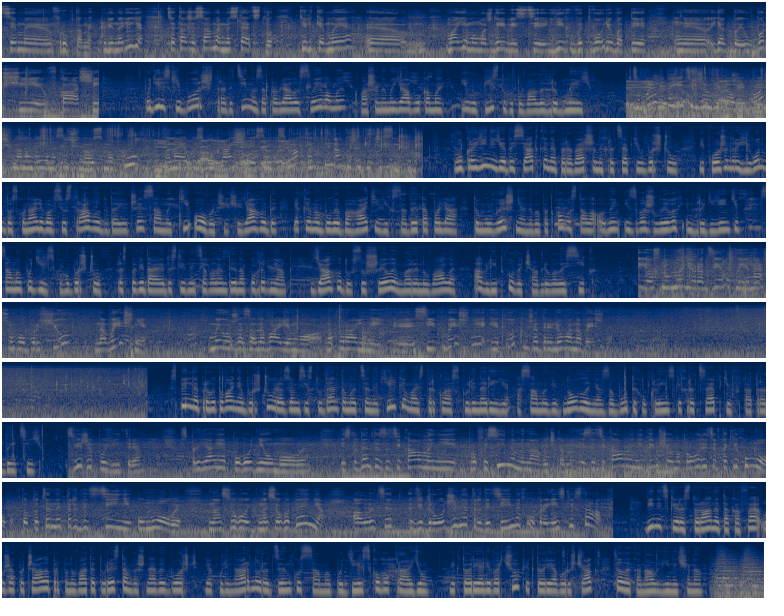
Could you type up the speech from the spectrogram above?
цими фруктами. Кулінарія це те ж саме мистецтво, тільки ми маємо можливість їх витворювати якби в борщі, в каші. Подільський борщ традиційно заправляли сливами, квашеними яблуками і у піст готували грибний. Цибуля додається вже в готовий борщ, вона надає насиченого смаку, вона якось покращує саме смак, так також як і чесник. В Україні є десятки неперевершених рецептів борщу, і кожен регіон вдосконалював цю страву, додаючи саме ті овочі чи ягоди, якими були багаті їх сади та поля. Тому вишня не випадково стала одним із важливих інгредієнтів саме подільського борщу, розповідає дослідниця Валентина Погребняк. Ягоду сушили, маринували, а влітку вичавлювали сік. Основною родзинкою нашого борщу на вишні ми вже заливаємо натуральний е, сік вишні і тут вже дрильована вишня. Спільне приготування борщу разом зі студентами це не тільки майстер-клас кулінарії, а саме відновлення забутих українських рецептів та традицій. Свіже повітря сприяє погодні умови, і студенти зацікавлені професійними навичками і зацікавлені тим, що воно проводиться в таких умовах. Тобто це не традиційні умови на сьогодні на сьогодення, але це відродження традиційних українських страв. Вінницькі ресторани та кафе уже почали пропонувати туристам вишневий борщ як кулінарну родзинку саме Подільського краю. Вікторія Ліварчук, Вікторія Ворущак, телеканал Вінниччина.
